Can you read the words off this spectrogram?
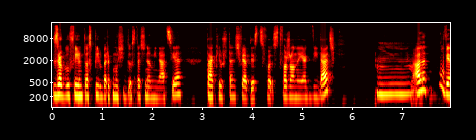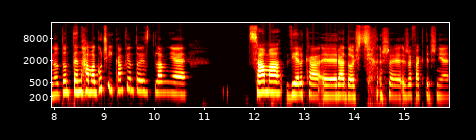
zrobił film, to Spielberg musi dostać nominację. Tak, już ten świat jest stworzony, jak widać. Mm, ale mówię, no to, ten Hamaguchi i Kampion to jest dla mnie sama wielka e, radość, że, że faktycznie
